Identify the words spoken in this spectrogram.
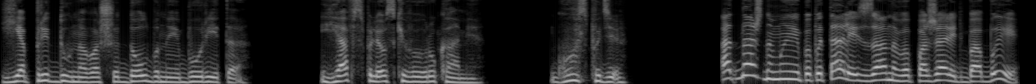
Я приду на ваши долбанные буррито. Я всплескиваю руками. Господи. Однажды мы попытались заново пожарить бобы,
